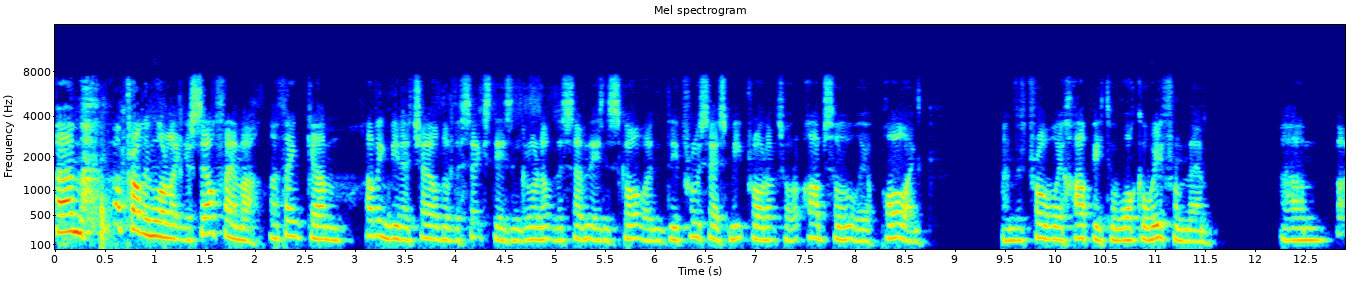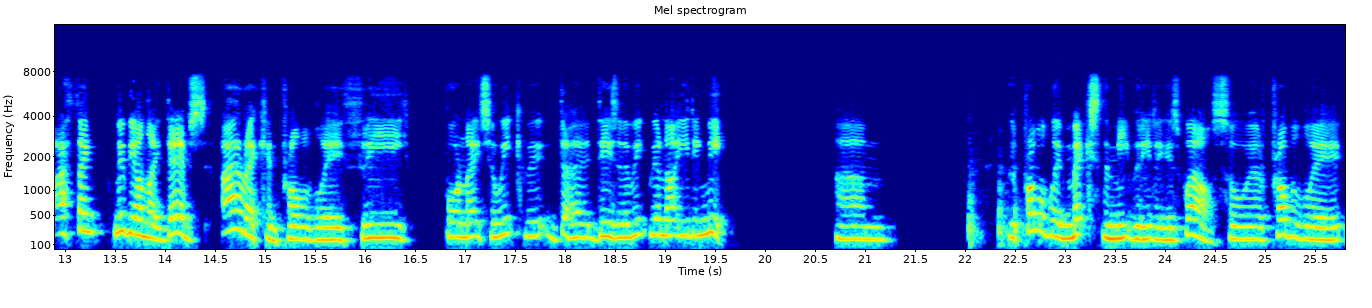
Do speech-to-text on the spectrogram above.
Um, I'm probably more like yourself, Emma. I think um, having been a child of the 60s and grown up in the 70s in Scotland, the processed meat products were absolutely appalling and was probably happy to walk away from them. Um, but I think maybe unlike Debs, I reckon probably three, four nights a week, uh, days of the week, we're not eating meat. Um, we probably mix the meat we're eating as well. So we're probably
